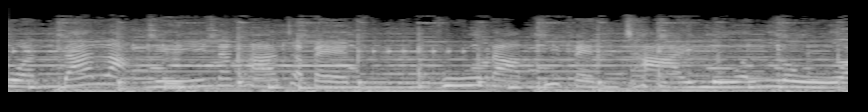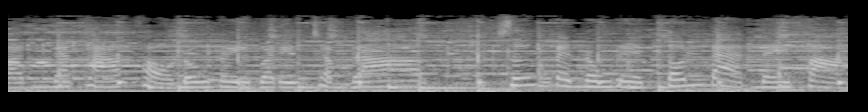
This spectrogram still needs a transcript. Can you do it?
บวนด้านหลังนี้นะคะจะเป็นผู้รำที่เป็นชายล้วนๆนะคะ ของโรงเรียนบรินทร์ชำราบซึ่งเป็นโรงเรียนต้นแบบในฝัน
